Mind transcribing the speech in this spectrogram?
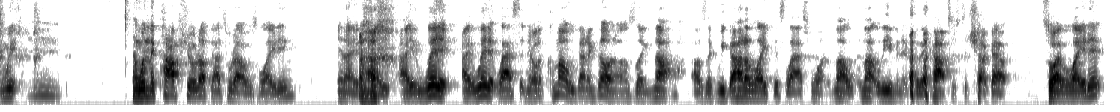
And we and when the cop showed up, that's what I was lighting. And I, I, I lit it. I lit it last. And they're like, "Come on, we gotta go." And I was like, "Nah." I was like, "We gotta light this last one. I'm not, I'm not leaving it for the cops just to chuck out." So I light it,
